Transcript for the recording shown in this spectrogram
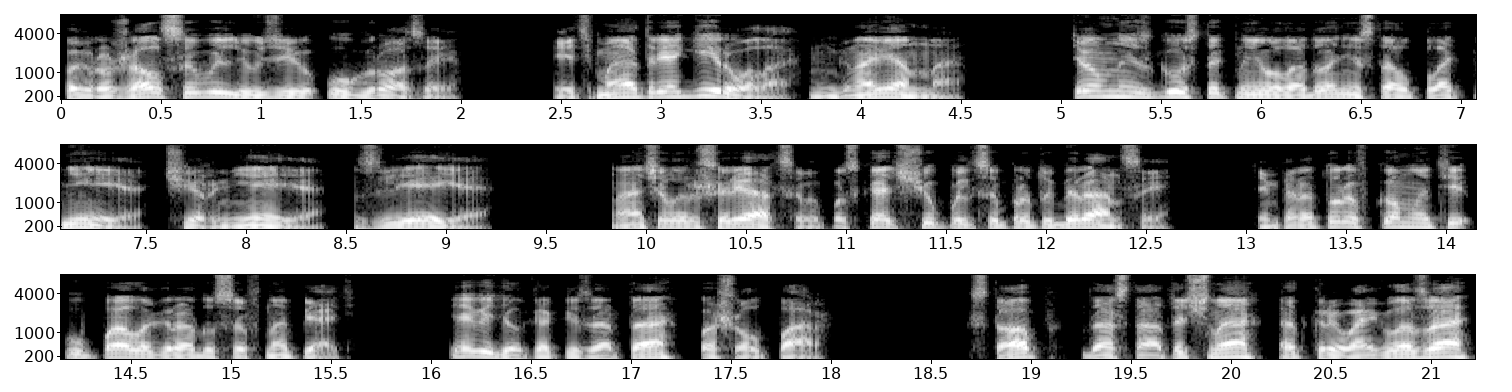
погружался в иллюзию угрозы. И тьма отреагировала, мгновенно. Темный сгусток на его ладони стал плотнее, чернее, злее. Начал расширяться, выпускать щупальца протуберанцы. Температура в комнате упала градусов на пять. Я видел, как изо рта пошел пар. «Стоп, достаточно, открывай глаза»,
